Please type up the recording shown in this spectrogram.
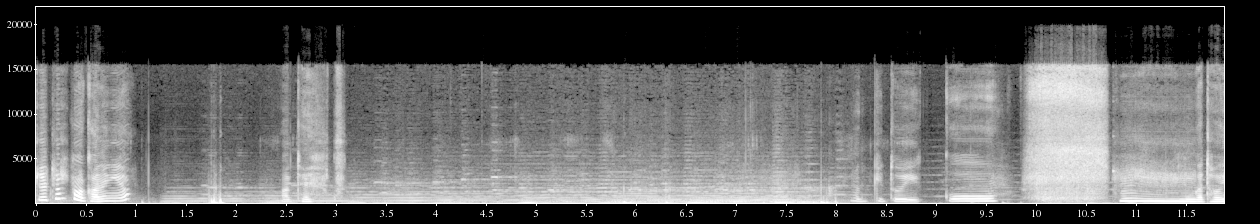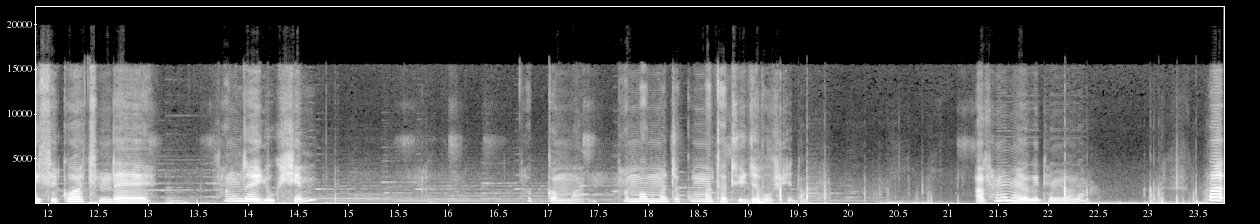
저 점프가 가능해요? 아 되는군. 여기도 있고 음 뭔가 더 있을 것 같은데 상자의 욕심? 잠깐만 한 번만 조금만 더 뒤져봅시다. 아 설마 여기 되려나? 아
